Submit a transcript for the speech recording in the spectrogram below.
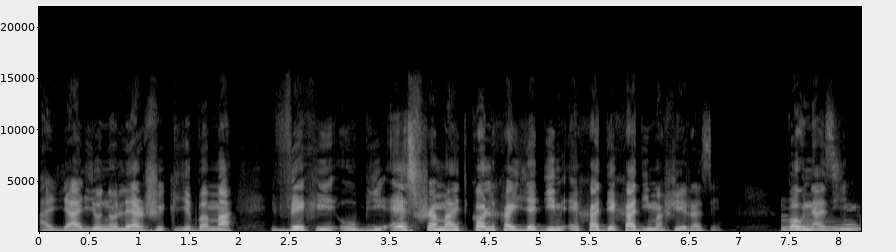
עלה ליונו להרשיק לבמה, והוא ביאס שם את כל הילדים אחד אחד עם השיר הזה. בואו נאזין.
